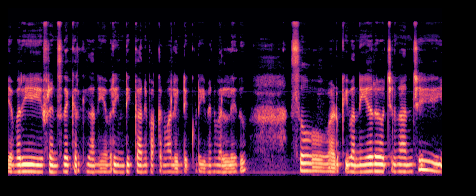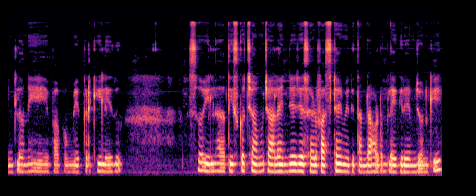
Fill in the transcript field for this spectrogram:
ఎవరి ఫ్రెండ్స్ దగ్గరికి కానీ ఎవరి ఇంటికి కానీ పక్కన వాళ్ళ ఇంటికి కూడా ఈవెన్ వెళ్ళలేదు. సో వాడికి వన్ ఇయర్ వచ్చిన కాంచి ఇంట్లోనే పాపం ఎక్కడికి లేదు. సో ఇలా తీసుకొచ్చాము. చాలా ఎంజాయ్ చేశాడు. ఫస్ట్ టైం ఇది తను రావడం ప్లే గేమ్ జోన్కి.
